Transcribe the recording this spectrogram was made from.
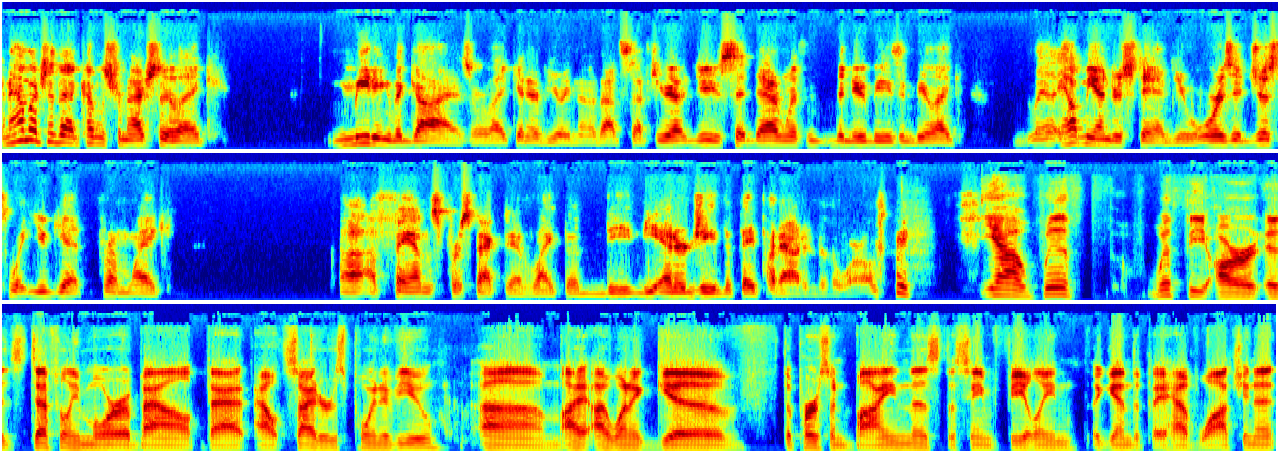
and how much of that comes from actually like meeting the guys or like interviewing them about stuff. Do you do you sit down with the newbies and be like help me understand you or is it just what you get from like uh, a fan's perspective like the the the energy that they put out into the world? Yeah with with the art it's definitely more about that outsider's point of view. Um i i want to give the person buying this the same feeling again that they have watching it.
